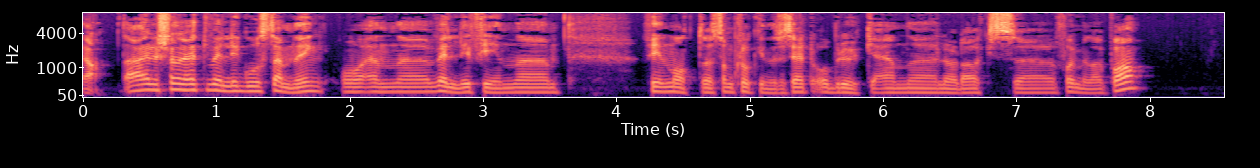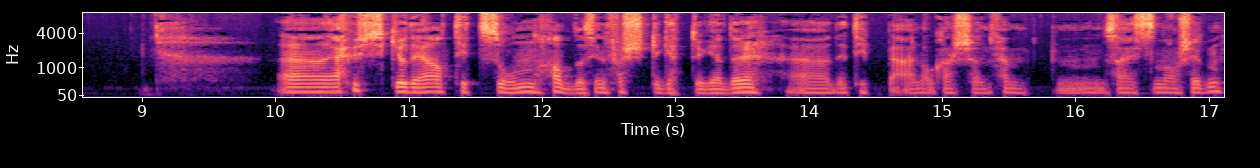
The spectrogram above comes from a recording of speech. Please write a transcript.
ja, det er generelt veldig god stemning og en veldig fin, fin måte som klokkeinteressert å bruke en lørdags formiddag på. Jeg husker jo det at Tidssonen hadde sin første get together. Det tipper jeg er nå kanskje 15-16 år siden.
